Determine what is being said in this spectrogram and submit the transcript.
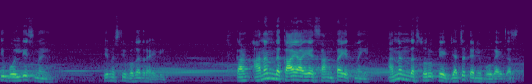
ती बोललीच नाही. ती नुसती बघत राहिली. कारण आनंद काय आहे सांगता येत नाही. आनंद स्वरूप हे ज्याचं त्यांनी भोगायचं असतं.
